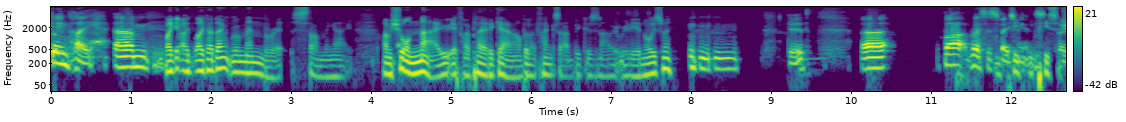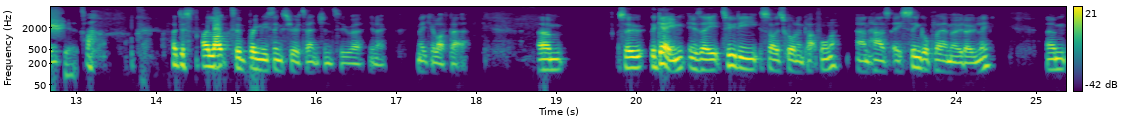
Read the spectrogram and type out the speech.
Gameplay. Um, Like I like I don't remember it standing out. I'm sure now if I play it again, I'll be like, thanks, Ad, because now it really annoys me. good. Uh, Bart versus Space Mutants. piece of shit. I just I like to bring these things to your attention to uh, you know make your life better. Um, so the game is a 2D side-scrolling platformer and has a single-player mode only. Um,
